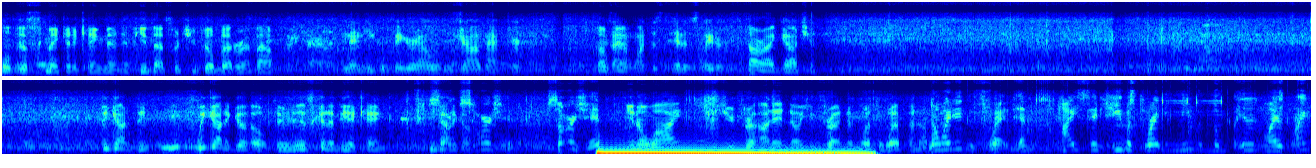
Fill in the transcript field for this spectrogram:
we'll just make it a king then, if you, that's what you feel better about. And then he could figure it out with his job after. 'Cause I Okay. don't want this to hit us later. All right, gotcha. We gotta be, we gotta go, dude. It's gonna be a king. We gotta go. Sergeant, Sergeant. You know why? 'Cause you thre- I didn't know you threatened him with a weapon. up No, I didn't threaten him. I said he was threatening me with the, his, my right.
